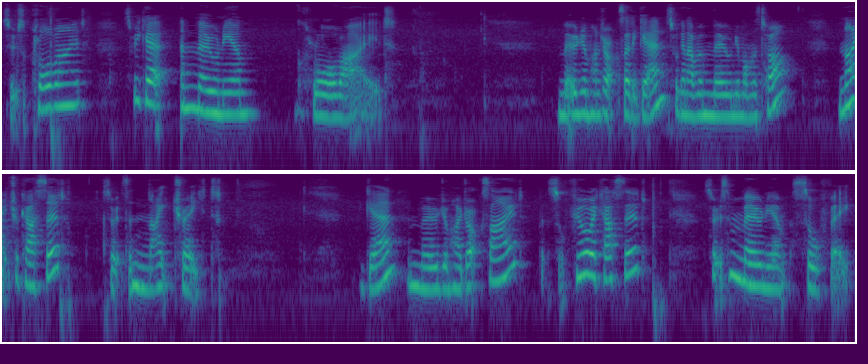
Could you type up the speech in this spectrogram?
so it's a chloride. So we get ammonium chloride. Ammonium hydroxide again, so we're going to have ammonium on the top. Nitric acid, so it's a nitrate. Again, ammonium hydroxide, but sulfuric acid, so it's ammonium sulfate.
